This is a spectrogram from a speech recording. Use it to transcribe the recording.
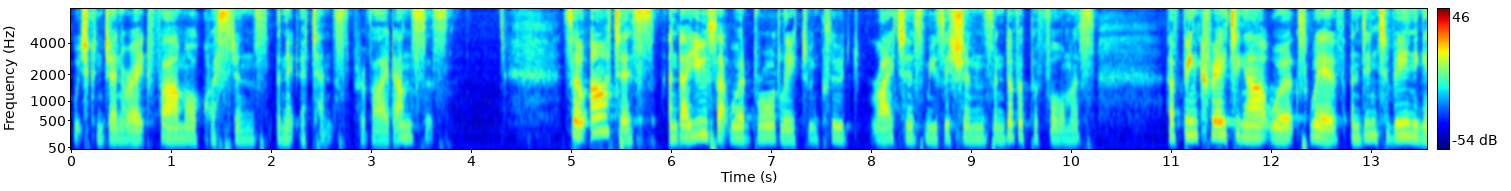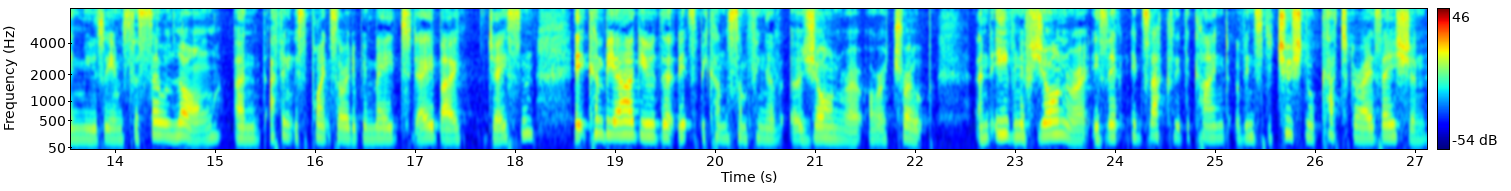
which can generate far more questions than it attempts to provide answers. So artists, and I use that word broadly to include writers, musicians and other performers, have been creating artworks with and intervening in museums for so long, and I think this point's already been made today by Jason, it can be argued that it's become something of a genre or a trope. And even if genre is exactly the kind of institutional categorization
